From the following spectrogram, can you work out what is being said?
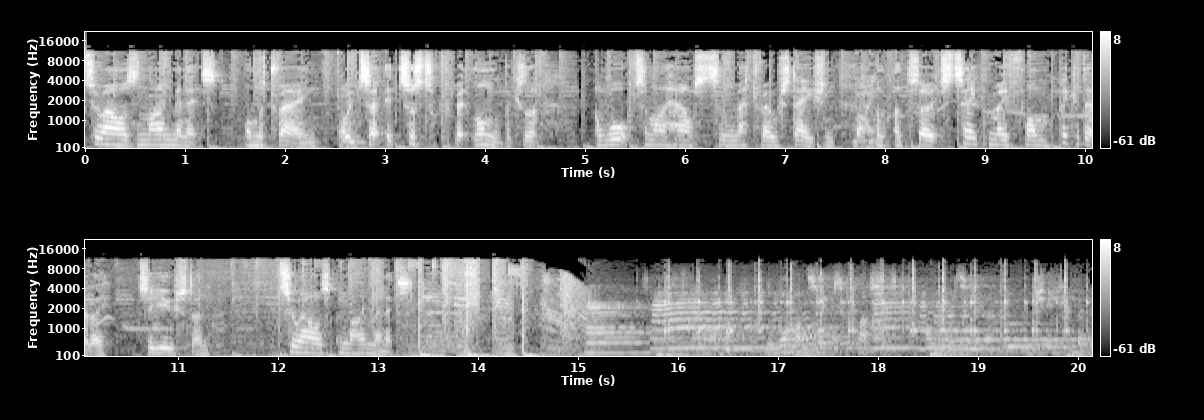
two hours and nine minutes on the train, but oh. it, t- it just took a bit longer because I, I walked to my house to the metro station. Right. And, and so it's taken me from Piccadilly to Euston, two hours and nine minutes. The one that takes classes and she's very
